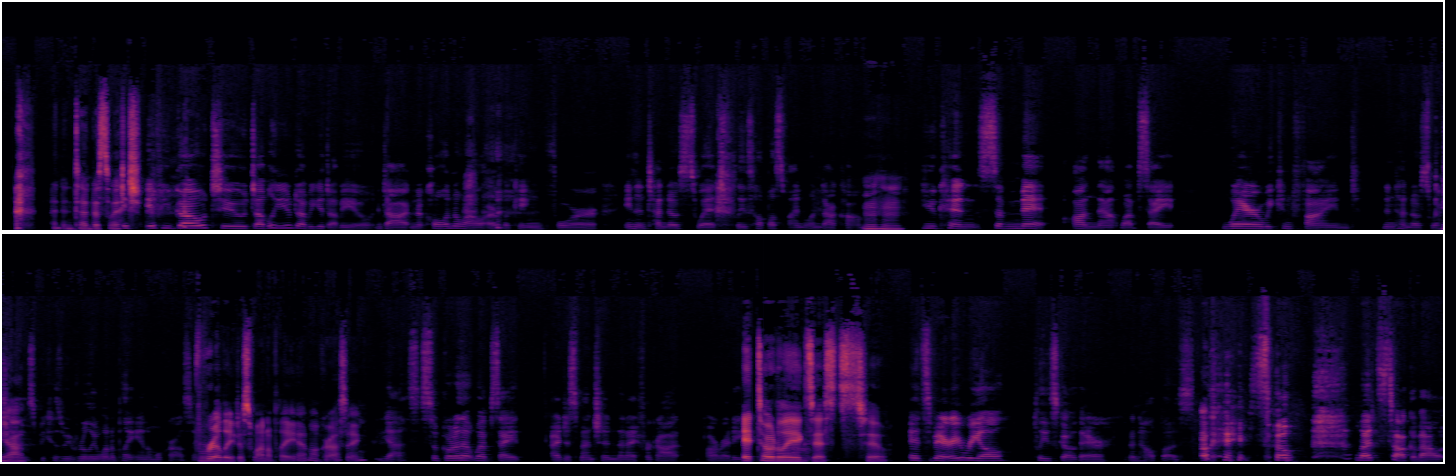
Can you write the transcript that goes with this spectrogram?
a Nintendo Switch. if you go to www.nicole and Noel are looking for a Nintendo Switch, please help us find one.com. mm-hmm. You can submit on that website where we can find Nintendo Switches Yeah. because we really want to play Animal Crossing. Really, just want to play Animal Crossing. Yes. So go to that website I just mentioned that I forgot already. It totally Um, exists too. It's very real. Please go there and help us. Okay, so let's talk about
